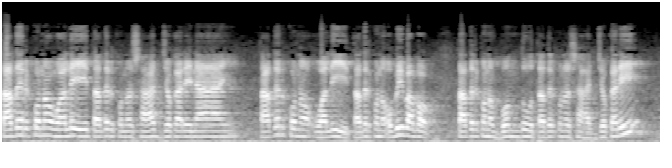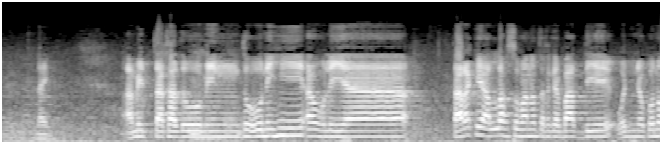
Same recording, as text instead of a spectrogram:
তাদের কোনো ওয়ালি, তাদের কোনো সাহায্যকারী নাই। তাদের কোনো ওয়ালি, তাদের কোনো অভিভাবক, তাদের কোনো বন্ধু, তাদের কোনো সাহায্যকারী নাই। আমি তারা কি আল্লাহ সুবান বাদ দিয়ে অন্য কোনো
